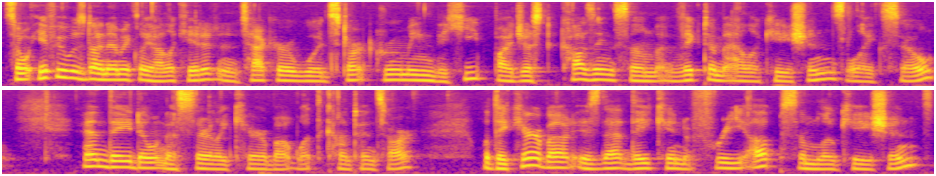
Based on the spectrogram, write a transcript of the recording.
So if it was dynamically allocated, an attacker would start grooming the heap by just causing some victim allocations like so, and they don't necessarily care about what the contents are. What they care about is that they can free up some locations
